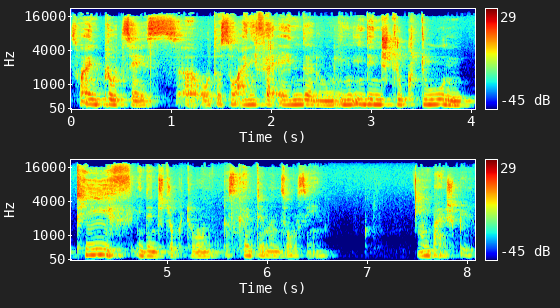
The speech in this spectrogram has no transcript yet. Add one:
so ein Prozess äh, oder so eine Veränderung in, in den Strukturen, tief in den Strukturen, das könnte man so sehen. Ein Beispiel.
